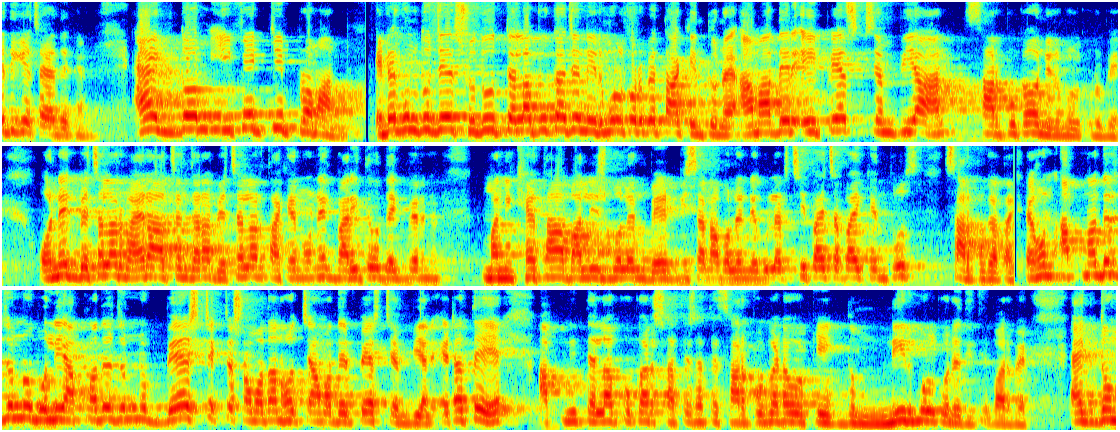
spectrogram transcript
এদিকে চায় দেখেন। একদম ইফেক্টিভ প্রমাণ। এটা কিন্তু যে শুধু তেলাপোকা যে নির্মূল করবে তা কিন্তু নয়, আমাদের এই পেস্ট চ্যাম্পিয়ন সারপোকাও নির্মূল করবে। অনেক বেচালার ভাইরা আছেন, যারা বেচালার থাকেন, অনেক বাড়িতেও দেখবেন মানে খেতা, বালিশ বলেন, বেড, বিছানা বলেন, এগুলার চিপাই চাপাই কিন্তু সারপোকা থাকে এখন আপনাদের জন্য বলি, আপনাদের জন্য বেস্ট একটা সমাধান হচ্ছে আমাদের পেস্ট চ্যাম্পিয়ন এটাতে আপনি তেলাপোকার সাথে সাথে সারপোকাটাও কি একদম নির্মূল করে দিতে পারবেন একদম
